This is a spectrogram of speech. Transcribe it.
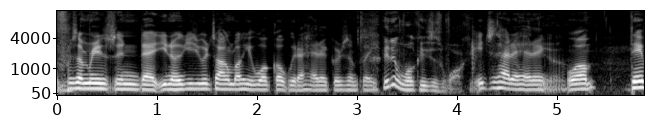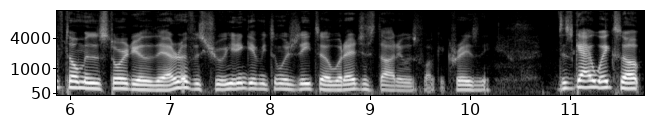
for some reason that you know you were talking about. He woke up with a headache or something. He didn't walk, he's just walking. He just had a headache. Yeah. Well, Dave told me the story the other day. I don't know if it's true. He didn't give me too much detail, but I just thought it was fucking crazy. This guy wakes up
